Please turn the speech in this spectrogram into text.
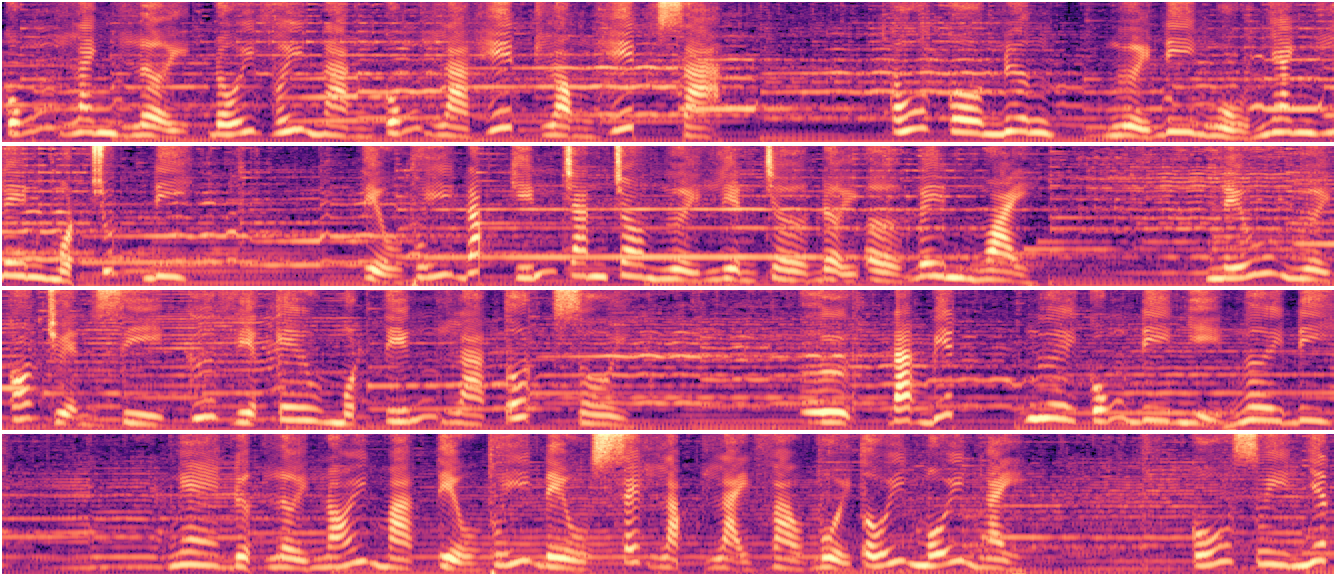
cũng lanh lợi đối với nàng cũng là hết lòng hết dạ. Cố cô nương, người đi ngủ nhanh lên một chút đi. Tiểu Thúy đắp kín chăn cho người liền chờ đợi ở bên ngoài. Nếu người có chuyện gì cứ việc kêu một tiếng là tốt rồi. Ừ, đã biết, ngươi cũng đi nghỉ ngơi đi. Nghe được lời nói mà Tiểu Thúy đều sẽ lặp lại vào buổi tối mỗi ngày. Cố duy nhất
